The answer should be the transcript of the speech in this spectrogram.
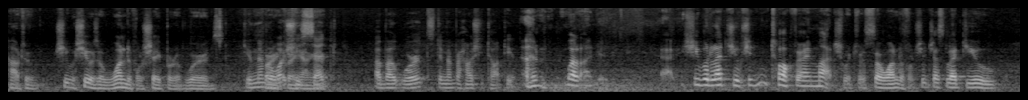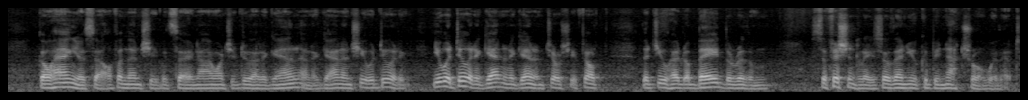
how to, she was, she was a wonderful shaper of words. Do you remember what she said actor. about words? Do you remember how she taught you? well, I, uh, she would let you, she didn't talk very much, which was so wonderful. She just let you go hang yourself, and then she would say, Now I want you to do that again and again, and she would do it. You would do it again and again until she felt that you had obeyed the rhythm sufficiently so then you could be natural with it.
